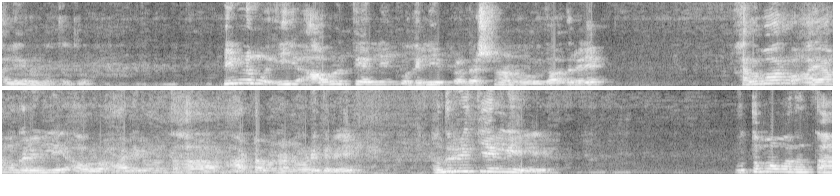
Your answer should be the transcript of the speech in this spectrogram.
ಅಲ್ಲಿರುವಂಥದ್ದು ಇನ್ನು ಈ ಆವೃತ್ತಿಯಲ್ಲಿ ಕೊಹ್ಲಿ ಪ್ರದರ್ಶನ ನೋಡುವುದಾದರೆ, ಹಲವಾರು ಆಯಾಮಗಳಲ್ಲಿ ಅವರು ಆಡಿರುವಂತಹ ಆಟವನ್ನು ನೋಡಿದರೆ, ಒಂದು ರೀತಿಯಲ್ಲಿ ಉತ್ತಮವಾದಂತಹ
